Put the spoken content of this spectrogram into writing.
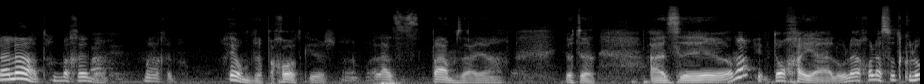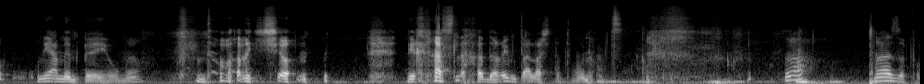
לא, לא, בחדר. בחדר. היום זה פחות, כי יש, אבל אז פעם זה היה יותר. אז אה, הוא אמר לי, בתור חייל הוא לא יכול לעשות כלום. הוא נהיה מ"פ, הוא אומר. דבר ראשון, נכנס לחדרים, תלש את התמונות. מה זה פה?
